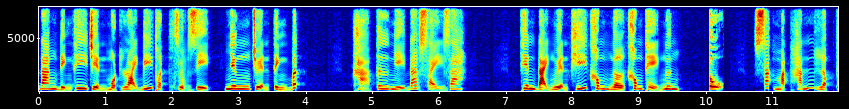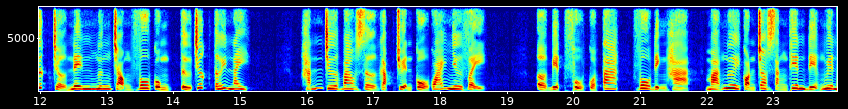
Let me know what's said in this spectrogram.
Đang định thi triển một loại bí thuật dù gì, nhưng chuyện tình bất. Khả tư nghị đã xảy ra. Thiên đại nguyện khí không ngờ không thể ngưng. Tụ. Sắc mặt hắn lập tức trở nên ngưng trọng vô cùng từ trước tới nay. Hắn chưa bao giờ gặp chuyện cổ quái như vậy. Ở biệt phủ của ta, vô định hà, mà ngươi còn cho rằng thiên địa nguyên.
